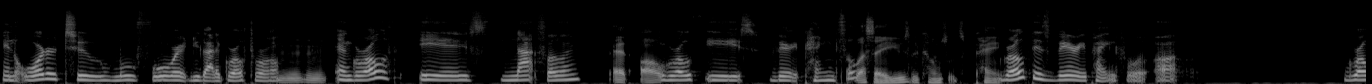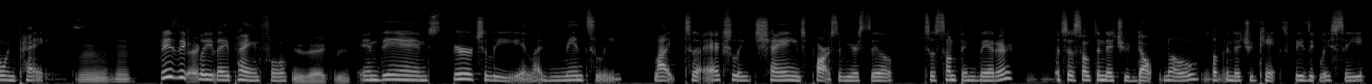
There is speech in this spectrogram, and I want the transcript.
in order to move forward, you got to grow through 'em. Mm-hmm. And growth is not fun. At all. Growth is very painful. I say it usually comes with pain. Growth is very painful. Uh, growing pains. Mm-hmm. Physically, Exactly. they painful, Exactly. and then spiritually and like mentally, like to actually change parts of yourself to something better, Mm-hmm. or to something that you don't know, something that you can't physically see.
